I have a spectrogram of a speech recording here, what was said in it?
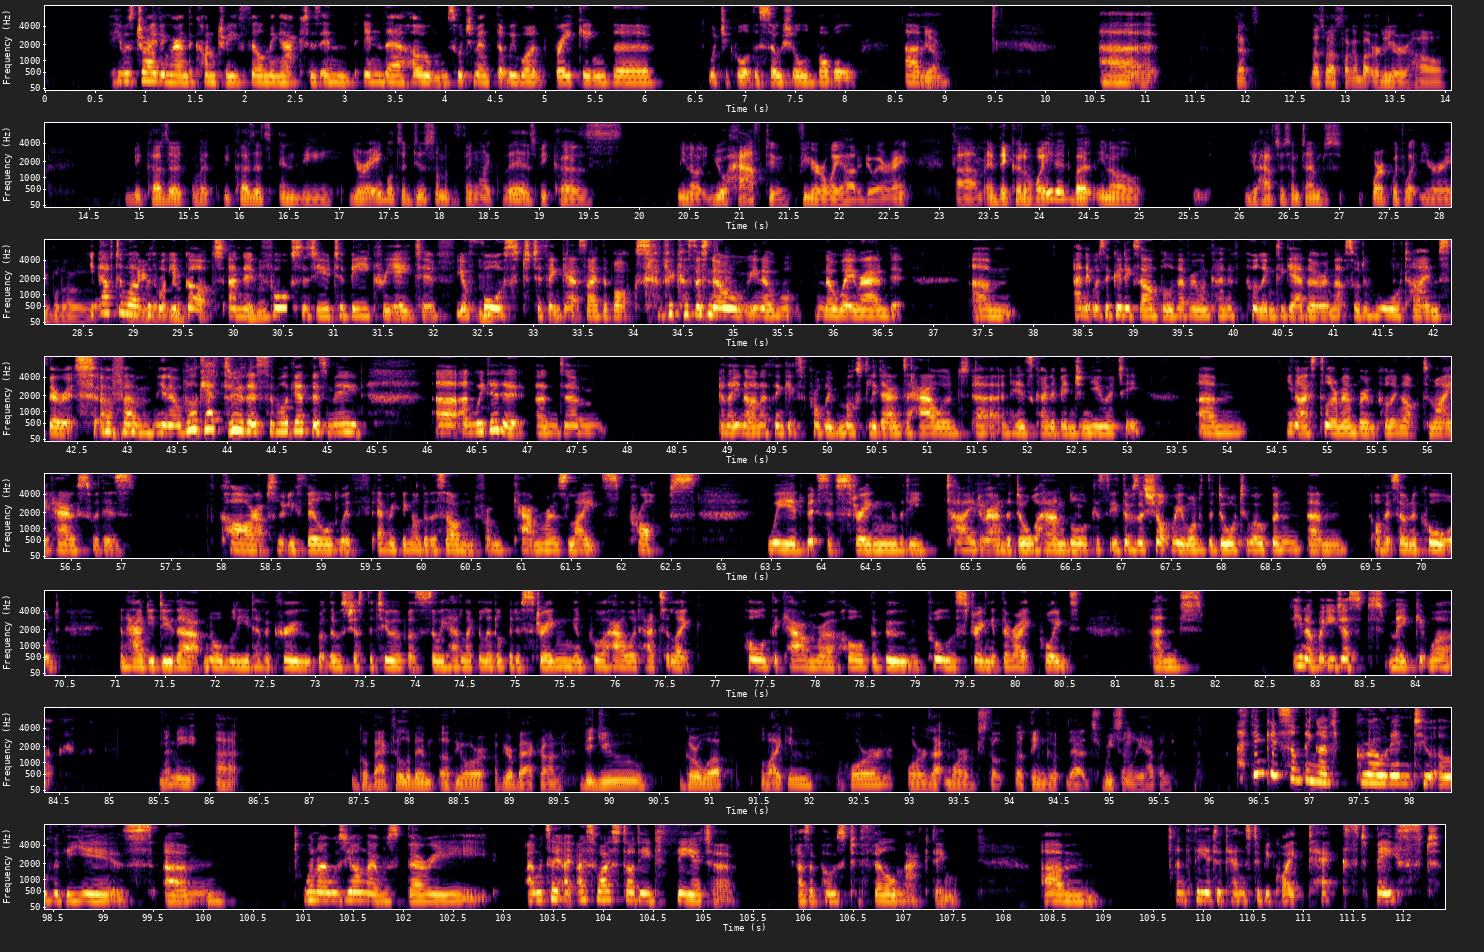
he was driving around the country filming actors in in their homes, which meant that we weren't breaking the what you call it the social bubble. Um, yeah. Uh, that's that's what I was talking about earlier. How because it because it's in the you're able to do some of the thing like this because you know you have to figure a way how to do it right. Um, and they could have waited, but you know you have to sometimes work with what you're able to you have to work with what you've got and it mm-hmm. forces you to be creative you're mm-hmm. forced mm-hmm. to think outside the box because there's no you know no way around it um, and it was a good example of everyone kind of pulling together and that sort of wartime spirit of um, you know we'll get through this and we'll get this made uh, and we did it and um, and you know and I think it's probably mostly down to Howard uh, and his kind of ingenuity um, you know I still remember him pulling up to my house with his car absolutely filled with everything under the sun from cameras lights props weird bits of string that he tied around the door handle because there was a shot where he wanted the door to open um, of its own accord. And how do you do that? Normally you'd have a crew, but there was just the two of us. So we had like a little bit of string, and poor Howard had to like hold the camera, hold the boom, pull the string at the right point, and you know, but you just make it work. Let me uh, go back to a little bit of your of your background. Did you grow up liking horror, or is that more of just a, a thing that's recently happened? I think it's something I've grown into over the years. Um, when I was young, I was very, I would say, I, I so I studied theatre as opposed to film acting. Um, and theatre tends to be quite text based.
